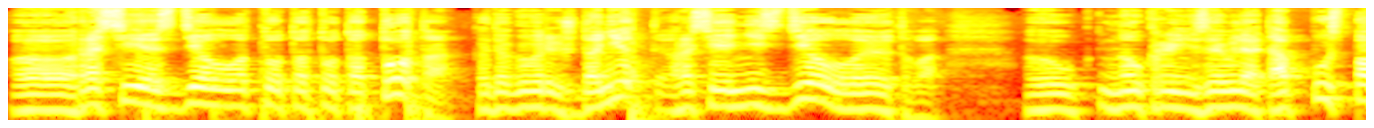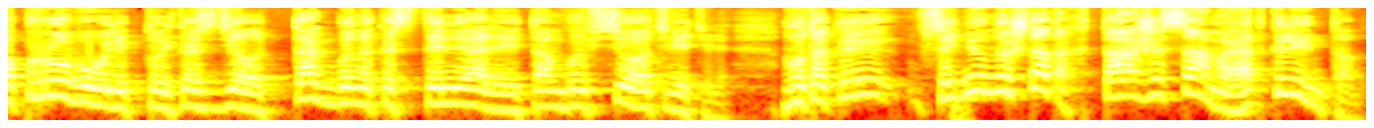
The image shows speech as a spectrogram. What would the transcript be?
Э, Россия сделала то-то, то-то, то-то. Когда говоришь, да нет, Россия не сделала этого. Э, на Украине заявляют, а пусть попробовали бы только сделать, так бы накостыляли, и там бы все ответили. Но так и в Соединенных Штатах та же самая от Клинтон.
